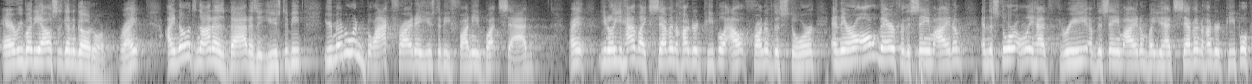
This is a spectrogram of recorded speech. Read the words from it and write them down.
Everybody else is going to go to them, right? I know it's not as bad as it used to be. You remember when Black Friday used to be funny but sad? right? You know, you had like 700 people out front of the store, and they were all there for the same item, and the store only had three of the same item, but you had 700 people,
